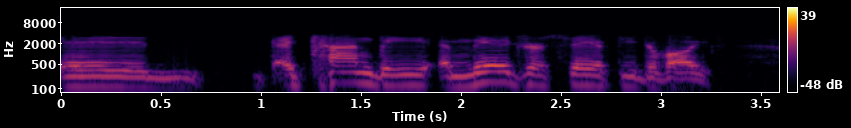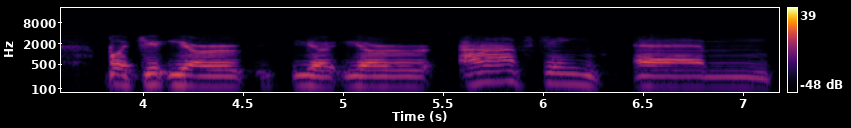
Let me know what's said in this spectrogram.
uh, it can be a major safety device. But you, you're, you're, you're asking, um,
